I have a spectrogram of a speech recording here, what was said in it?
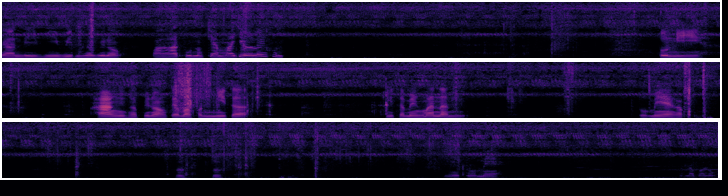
งานนี่มีวินครับพี่น้องป้าดคุณน้องแก้มมาเยอะเลยคุณตัวนี้ห่างครับพี่น้องแต่ว่าผลมีแต่มีแต่แมงมันอัน ตัวแม่ครับนี่ตัวแม่พุทธบลง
